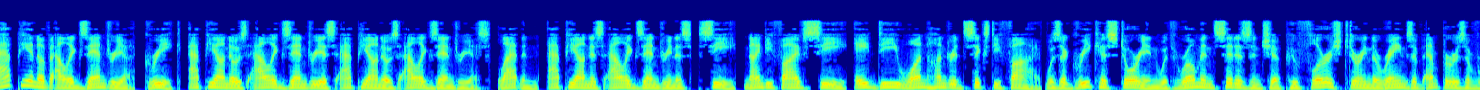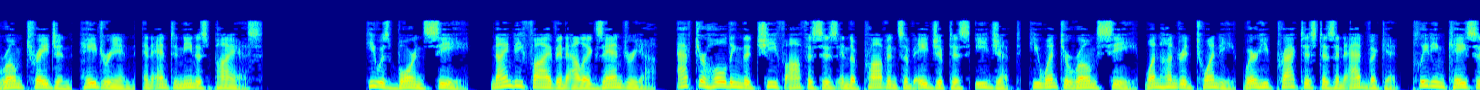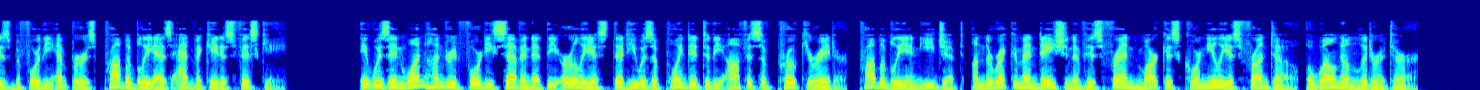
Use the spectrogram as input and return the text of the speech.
Appian of Alexandria, Greek, Appianos Alexandrius Appianos Alexandrius, Latin, Appianus Alexandrinus, c. 95 c. AD 165 was a Greek historian with Roman citizenship who flourished during the reigns of emperors of Rome Trajan, Hadrian, and Antoninus Pius. He was born c. 95 in Alexandria. After holding the chief offices in the province of Aegyptus Egypt, he went to Rome c. 120, where he practiced as an advocate, pleading cases before the emperors probably as advocatus fisci. It was in 147 at the earliest that he was appointed to the office of procurator, probably in Egypt, on the recommendation of his friend Marcus Cornelius Fronto, a well-known litterateur.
